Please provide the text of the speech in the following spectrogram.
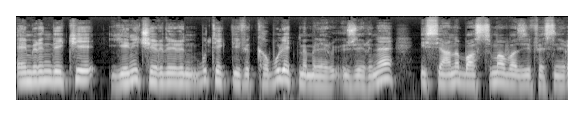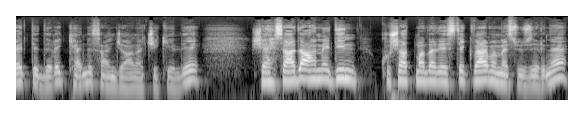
Emrindeki Yeniçerilerin bu teklifi kabul etmemeleri üzerine isyanı bastırma vazifesini reddederek kendi sancağına çekildi. Şehzade Ahmet'in kuşatmada destek vermemesi üzerine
